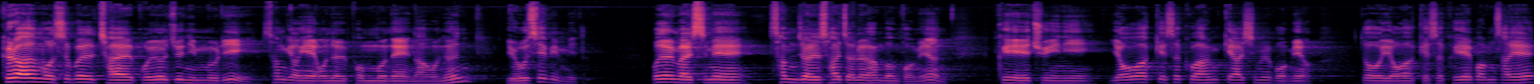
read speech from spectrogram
그러한 모습을 잘 보여준 인물이 성경의 오늘 본문에 나오는 요셉입니다. 오늘 말씀의 3절 4절을 한번 보면 그의 주인이 여호와께서 그와 함께 하심을 보며 또 여호와께서 그의 범사에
